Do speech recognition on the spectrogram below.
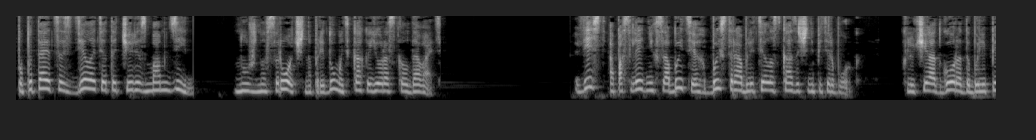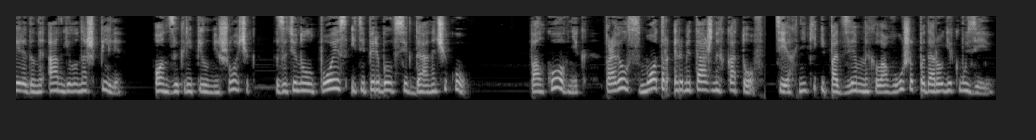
попытается сделать это через Мамдин. Нужно срочно придумать, как ее расколдовать. Весть о последних событиях быстро облетела сказочный Петербург. Ключи от города были переданы ангелу на шпиле. Он закрепил мешочек, затянул пояс и теперь был всегда на чеку. Полковник провел смотр эрмитажных котов, техники и подземных ловушек по дороге к музею.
